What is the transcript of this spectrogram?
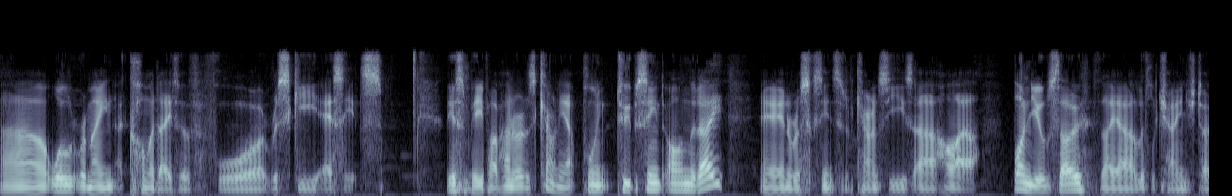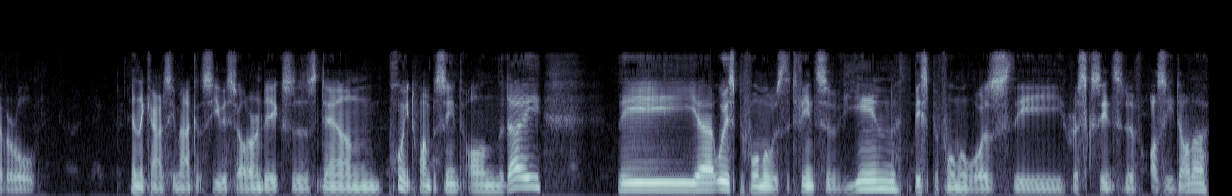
uh, will remain accommodative for risky assets. The S&P 500 is currently up 0.2% on the day, and risk-sensitive currencies are higher. Bond yields, though, they are little changed overall. In the currency markets, the US dollar index is down 0.1% on the day. The uh, worst performer was the defensive yen. Best performer was the risk-sensitive Aussie dollar.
